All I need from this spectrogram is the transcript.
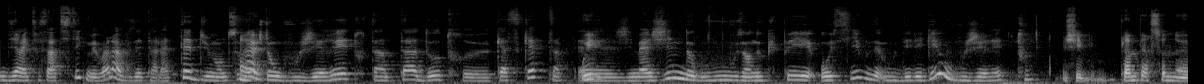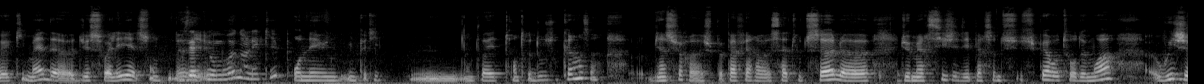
directrice artistique, mais voilà, vous êtes à la tête du monde sauvage, donc vous gérez tout un tas d'autres casquettes, oui. j'imagine. Donc vous vous en occupez aussi, vous, vous déléguez ou vous gérez tout? J'ai plein de personnes euh, qui m'aident, euh, Dieu soit les, elles sont... Vous êtes nombreux dans l'équipe? On est une, petite... Mm, on doit être entre 12 ou 15. Bien sûr, euh, je ne peux pas faire ça toute seule. Dieu merci, j'ai des personnes super autour de moi. Oui,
